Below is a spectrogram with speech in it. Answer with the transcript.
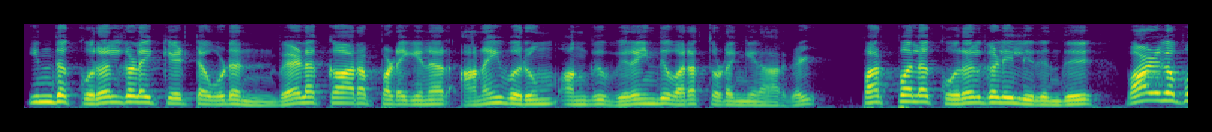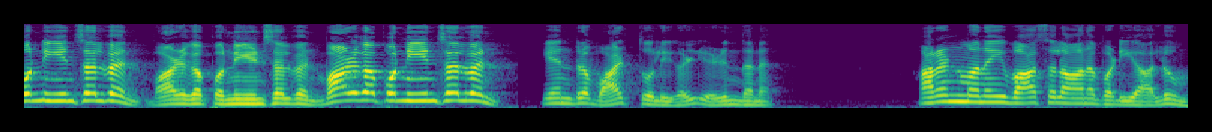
இந்த குரல்களைக் கேட்டவுடன் வேளக்காரப் படையினர் அனைவரும் அங்கு விரைந்து வரத் தொடங்கினார்கள். பற்பல குரல்களிலிருந்து வாழ்க பொன்னியின் செல்வன்! வாழ்க பொன்னியின் செல்வன்! வாழ்க பொன்னியின் செல்வன்! என்ற வாழ்த்தொலிகள் எழுந்தன. அரண்மனை வாசலானபடியாலும்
